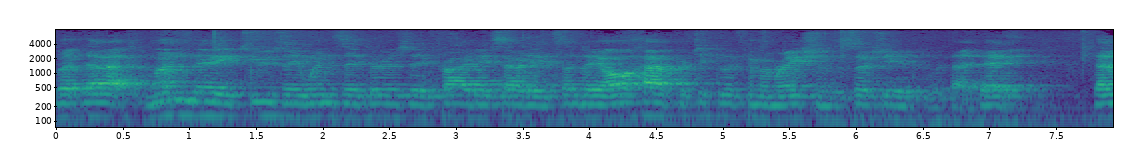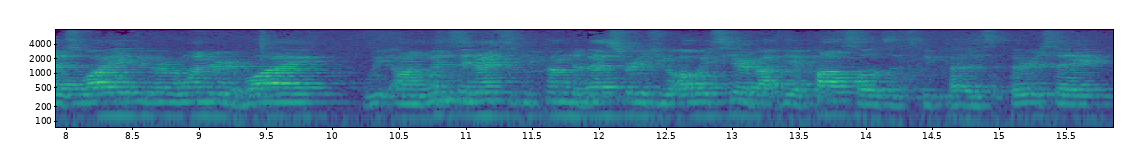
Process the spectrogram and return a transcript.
but that Monday, Tuesday, Wednesday, Thursday, Friday, Saturday, and Sunday all have particular commemorations associated with that day. That is why, if you've ever wondered why we on Wednesday nights, if you come to Vespers, you always hear about the apostles, it's because Thursday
